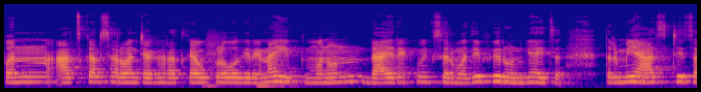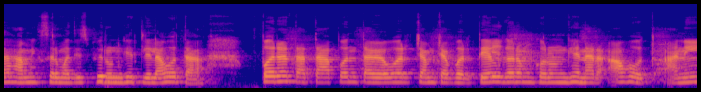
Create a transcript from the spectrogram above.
पण आजकाल सर्वांच्या घरात काय उकळं वगैरे नाहीत म्हणून डायरेक्ट मिक्सरमध्ये फिरून घ्यायचं. तर मी आज ठेचा हा मिक्सरमध्येच फिरून घेतलेला होता. परत आता आपण तव्यावर चमच्याभर तेल गरम करून घेणार आहोत आणि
